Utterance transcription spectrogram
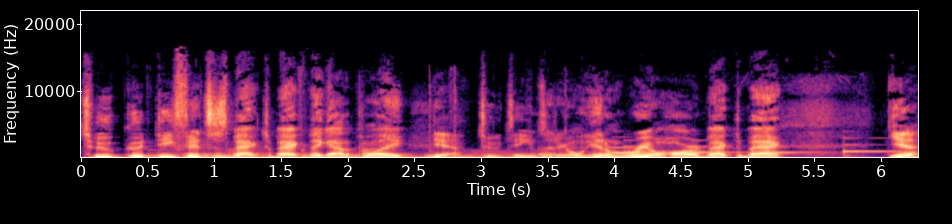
two good defenses back to back. They got to play. Yeah. two teams that are going to hit them real hard back to back, yeah,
